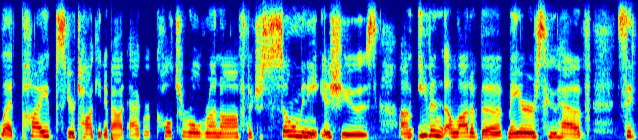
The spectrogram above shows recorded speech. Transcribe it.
lead pipes. You're talking about agricultural runoff. There's just so many issues. Um, even a lot of the mayors who have city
